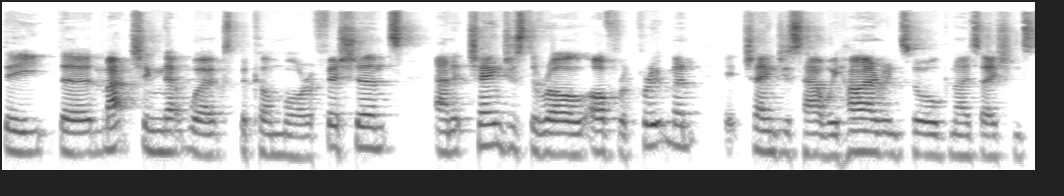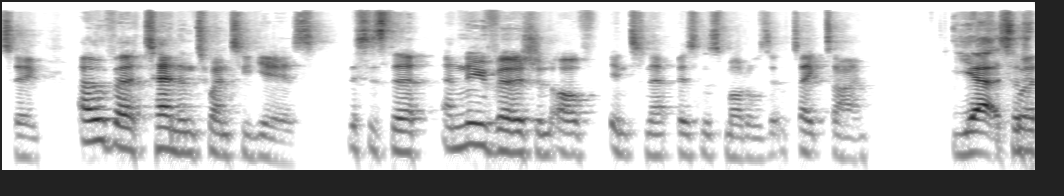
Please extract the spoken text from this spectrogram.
the the matching networks become more efficient and it changes the role of recruitment. It changes how we hire into organizations too. Over 10 and 20 years. This is the a new version of internet business models. It'll take time. Yeah, so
